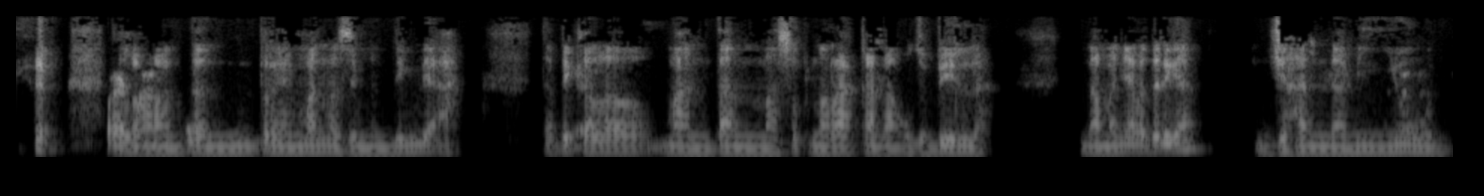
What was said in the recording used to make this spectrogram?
kalau mantan preman masih mending deh ah. Tapi ya. kalau mantan masuk neraka nauzubillah. Namanya apa tadi kan? Jahannamiyun.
